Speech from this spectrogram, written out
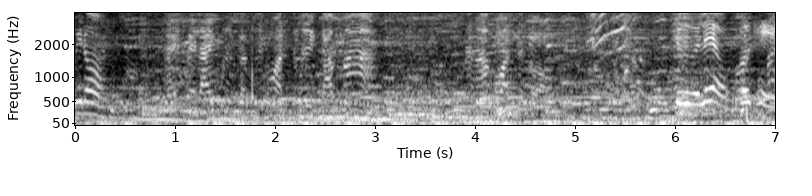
พี่น้องหายไปหลายหมื่นกับขึ้นหอดก็เลยกลับมานะฮะบอลกันหรอเจอแล้วพ่อเข็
